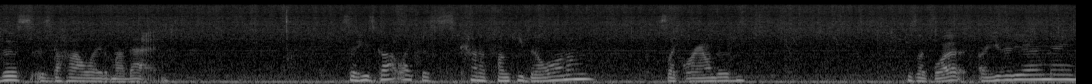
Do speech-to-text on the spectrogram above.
This is the highlight of my day. So he's got like this kind of funky bill on him. It's like rounded. He's like, what? Are you videoing me?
